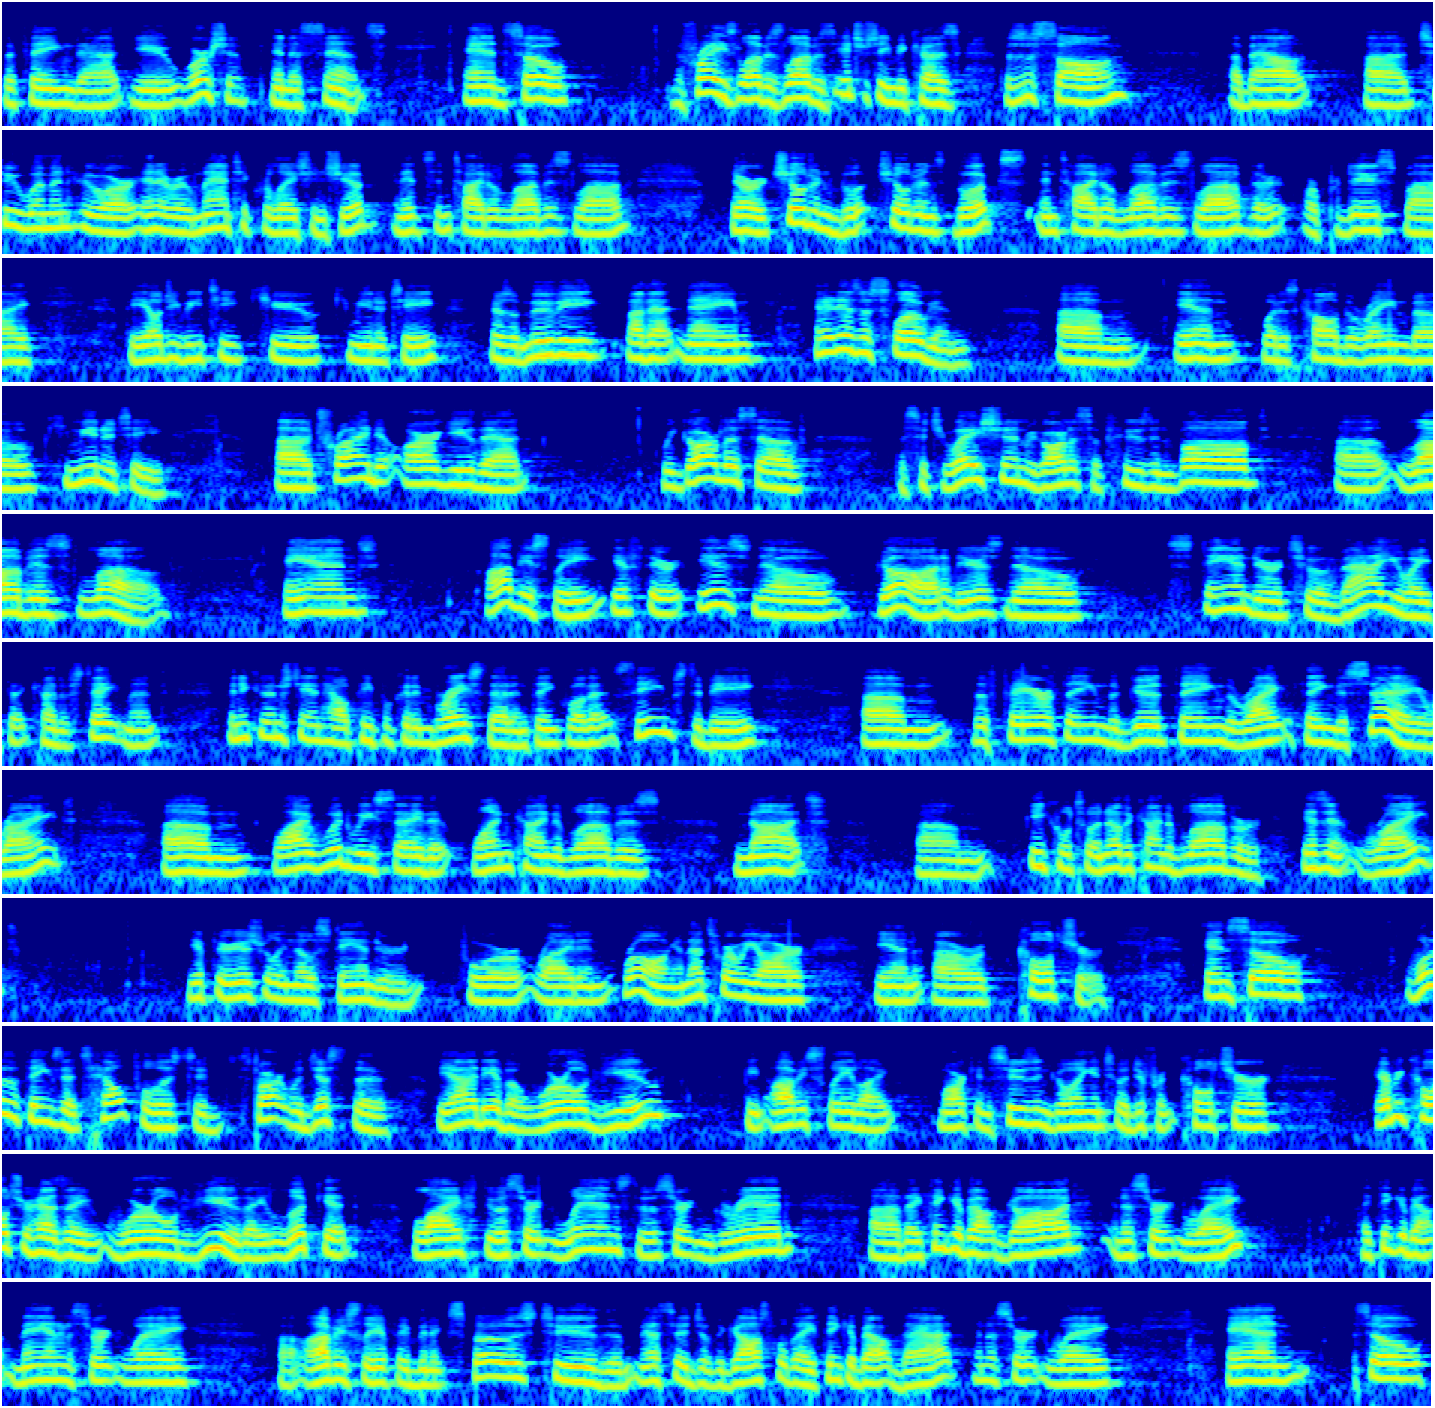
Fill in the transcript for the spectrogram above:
the thing that you worship in a sense. And so the phrase love is love is interesting because there's a song about uh, two women who are in a romantic relationship, and it's entitled Love is Love. There are children bo- children's books entitled Love is Love that are produced by the LGBTQ community. There's a movie by that name, and it is a slogan um, in what is called the rainbow community uh, trying to argue that regardless of the situation, regardless of who's involved, uh, love is love. And obviously, if there is no God and there is no standard to evaluate that kind of statement, then you can understand how people could embrace that and think, well, that seems to be um, the fair thing, the good thing, the right thing to say, right? Um, why would we say that one kind of love is not um, equal to another kind of love or isn't right if there is really no standard for right and wrong? And that's where we are in our culture. And so, one of the things that's helpful is to start with just the, the idea of a worldview. I mean, obviously, like Mark and Susan going into a different culture every culture has a world view. They look at life through a certain lens, through a certain grid. Uh, they think about God in a certain way. They think about man in a certain way. Uh, obviously, if they've been exposed to the message of the gospel, they think about that in a certain way. And so,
